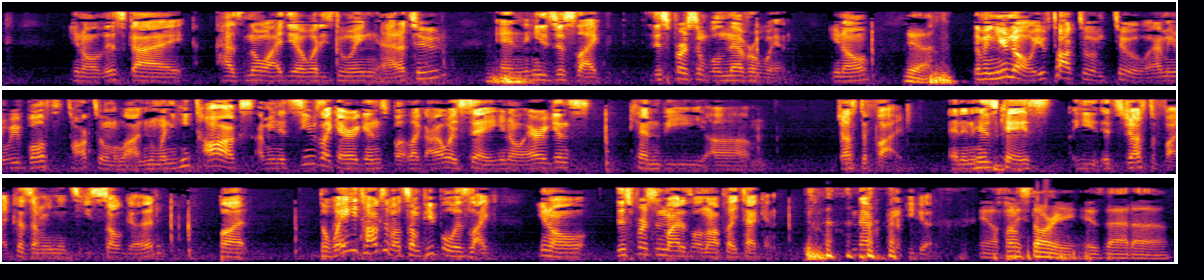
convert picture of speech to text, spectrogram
you know, this guy has no idea what he's doing attitude, and he's just like, this person will never win, you know. Yeah. I mean, you know, you've talked to him too. I mean, we've both talked to him a lot, and when he talks, I mean, it seems like arrogance, but like I always say, you know, arrogance can be um, justified, and in his case, he it's justified because I mean, it's he's so good, but the way he talks about some people is like, you know, this person might as well not play Tekken. Never gonna be good. You know, funny story is that uh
